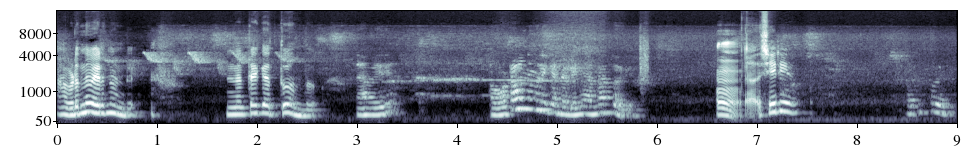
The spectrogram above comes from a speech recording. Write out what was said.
അവിടുന്ന് വരുന്നുണ്ട്. ഇന്നത്തേക്ക് എത്തും എന്തോ? ആ വരും ഓട്ടോ ഒന്നും വിളിക്കണ്ടല്ലോ ഞാൻ എന്നാ വരും ഉം, അത് ശരിയാ ഉറപ്പ് വരും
